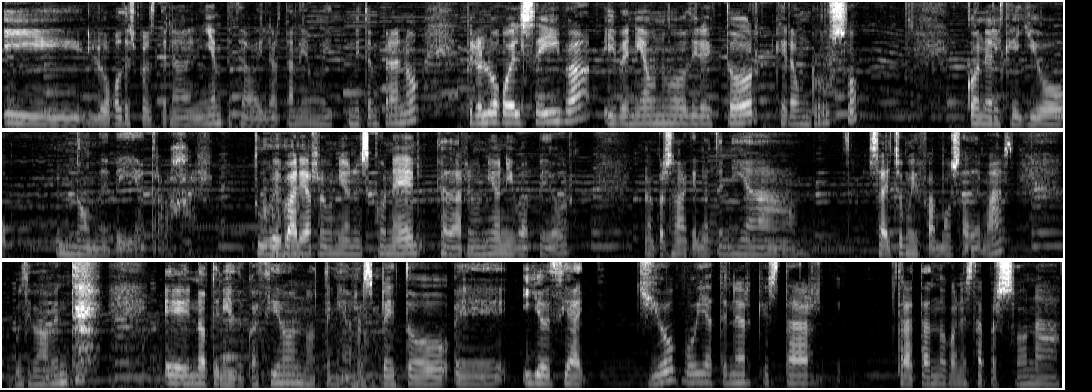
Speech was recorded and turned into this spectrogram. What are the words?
Y luego, después de tener a la niña, empecé a bailar también muy, muy temprano. Pero luego él se iba y venía un nuevo director, que era un ruso, con el que yo no me veía trabajar. Tuve ah. varias reuniones con él, cada reunión iba peor una persona que no tenía, se ha hecho muy famosa además últimamente, eh, no tenía educación, no tenía respeto eh, y yo decía, yo voy a tener que estar tratando con esta persona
